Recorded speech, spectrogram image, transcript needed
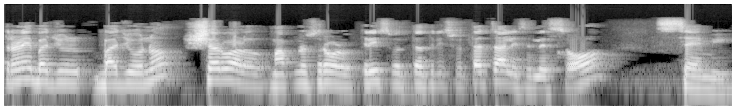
ત્રણેય બાજુ, બાજુઓનો સરવાળો. માપનો સરવાળો ત્રીસ વત્તા ત્રીસ વત્તા ચાલીસ એટલે સો સેમી.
